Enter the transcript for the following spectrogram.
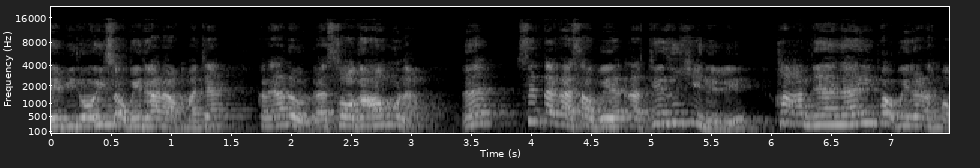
နေပြည်တော်ကြီးစောက်ပေးထားတာမှချမ်းခမရတို့ဒါစော်ကောင်းမို့လား ဟမ်စစ်တပ်ကစောက်ပေးတာအဲ့ဒါကျေးဇူးရှင်နေလေဟာအမြန်လန်းကြီးဖောက်ပေးထားတာမှ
